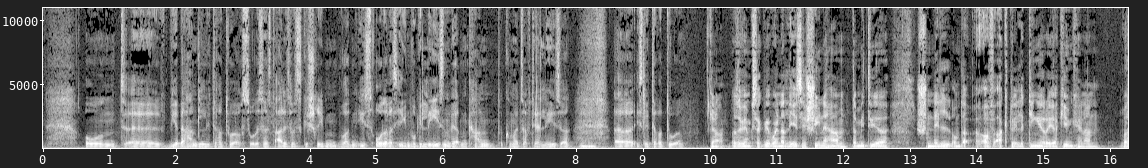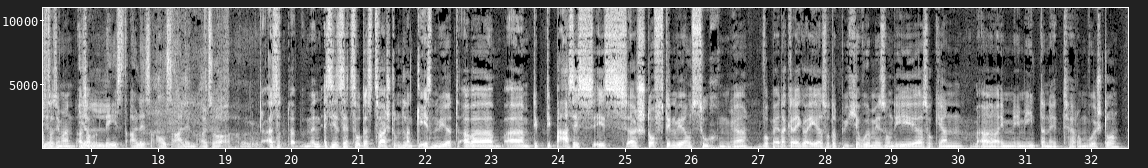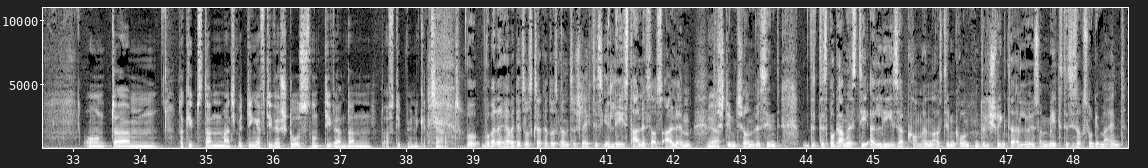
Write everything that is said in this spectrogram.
Und äh, wir behandeln Literatur auch so. Das heißt, alles, was geschrieben worden ist oder was irgendwo gelesen werden kann, da kommen wir jetzt auf der Leser, mhm. äh, ist Literatur. Genau. Also wir haben gesagt, wir wollen eine Leseschiene haben, damit wir schnell und auf aktuelle Dinge reagieren können. Weißt du, was ich meine? Also, ihr lest alles aus allem. Also, also es ist jetzt so, dass zwei Stunden lang gelesen wird, aber ähm, die, die Basis ist äh, Stoff, den wir uns suchen. Ja? Wobei der Gregor eher so der Bücherwurm ist und ich eher so gern äh, im, im Internet herumwurstel. Und ähm, da gibt es dann manchmal Dinge, auf die wir stoßen und die werden dann auf die Bühne gezerrt. Wo, wobei der Herbert jetzt was gesagt hat, was gar nicht so schlecht ist. Ihr lest alles aus allem. Ja. Das stimmt schon. Wir sind, das Programm heißt Die Erleser kommen. Aus dem Grund, natürlich schwingt der Erlöser mit. Das ist auch so gemeint.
